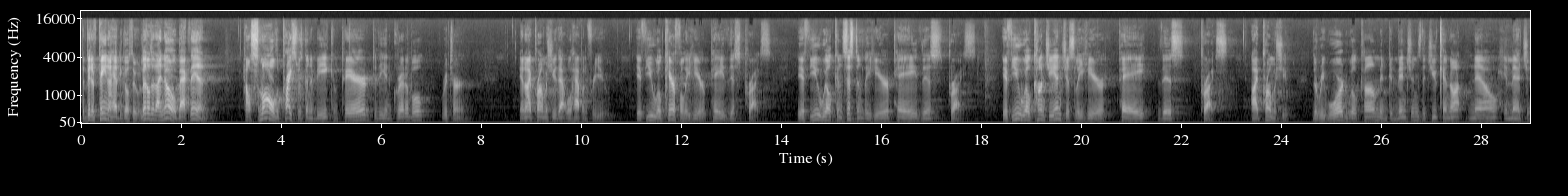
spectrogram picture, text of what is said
The bit of pain I had to go through. Little did I know back then how small the price was going to be compared to the incredible return. And I promise you that will happen for you. If you will carefully here pay this price. If you will consistently here pay this price. If you will conscientiously here pay this price. I promise you, the reward will come in dimensions that you cannot now imagine.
